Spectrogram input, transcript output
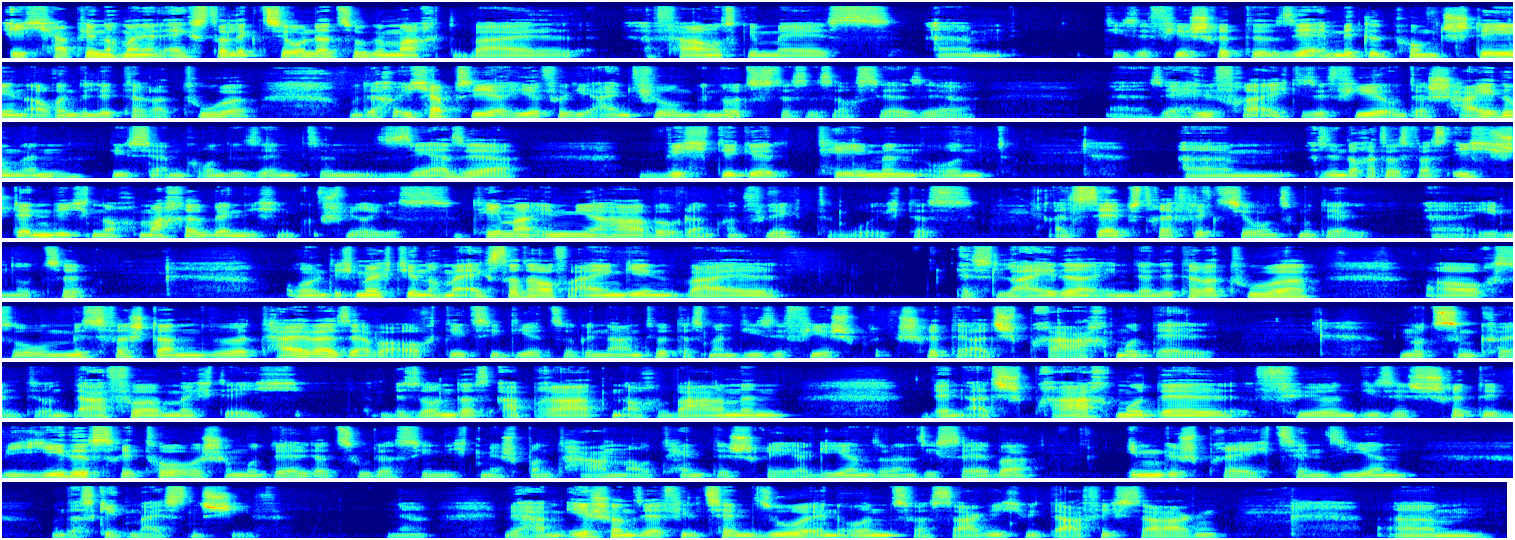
Ich habe hier noch mal eine extra Lektion dazu gemacht, weil erfahrungsgemäß ähm, diese vier Schritte sehr im Mittelpunkt stehen, auch in der Literatur. Und auch ich habe sie ja hier für die Einführung genutzt. Das ist auch sehr, sehr, äh, sehr hilfreich. Diese vier Unterscheidungen, die es ja im Grunde sind, sind sehr, sehr wichtige Themen und ähm, sind auch etwas, was ich ständig noch mache, wenn ich ein schwieriges Thema in mir habe oder einen Konflikt, wo ich das als Selbstreflexionsmodell äh, eben nutze. Und ich möchte hier nochmal extra darauf eingehen, weil es leider in der Literatur auch so missverstanden wird, teilweise aber auch dezidiert so genannt wird, dass man diese vier Schritte als Sprachmodell nutzen könnte. Und davor möchte ich besonders abraten, auch warnen, denn als Sprachmodell führen diese Schritte wie jedes rhetorische Modell dazu, dass sie nicht mehr spontan authentisch reagieren, sondern sich selber im Gespräch zensieren. Und das geht meistens schief. Ja. Wir haben eh schon sehr viel Zensur in uns. Was sage ich, wie darf ich sagen? Ähm,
